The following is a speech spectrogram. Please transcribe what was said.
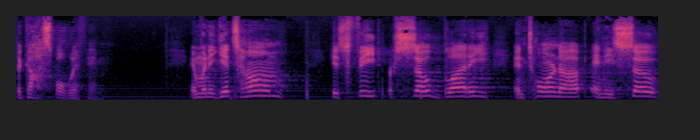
the gospel with him. And when he gets home, his feet are so bloody and torn up, and he's so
